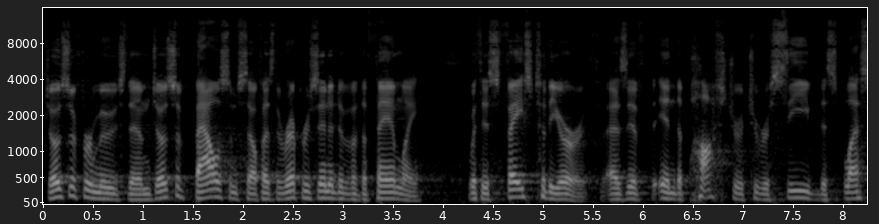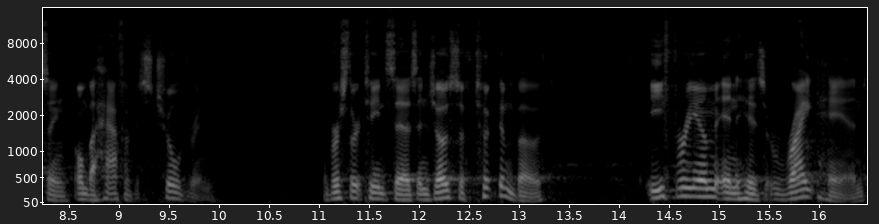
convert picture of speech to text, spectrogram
Joseph removes them. Joseph bows himself as the representative of the family with his face to the earth, as if in the posture to receive this blessing on behalf of his children. And verse 13 says, And Joseph took them both, Ephraim in his right hand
